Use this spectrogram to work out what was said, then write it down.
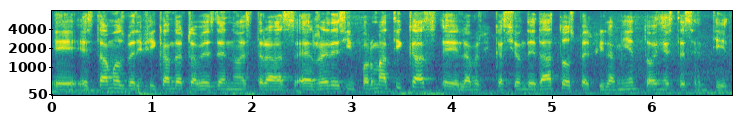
eh, estamos verificando a través de nuestras redes informáticas la verificación de datos, perfilamiento en este sentido.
